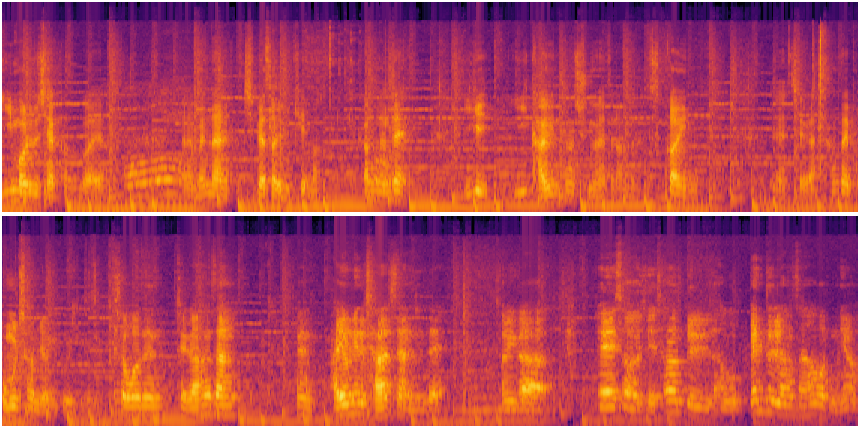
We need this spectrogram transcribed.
이 머리도 제가 깎은 거예요. 오, 맨날 집에서 이렇게 막 이렇게 깎는데 이게 이 가위는 항상 중요하더라고요. 숟가위는 네, 제가 상당히 보물처럼 여기고 있는. 저거는 제가 항상 그냥 바이올린을 잘하지 않는데 저희가 배에서 이제 사람들하고 밴드를 항상 하거든요.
